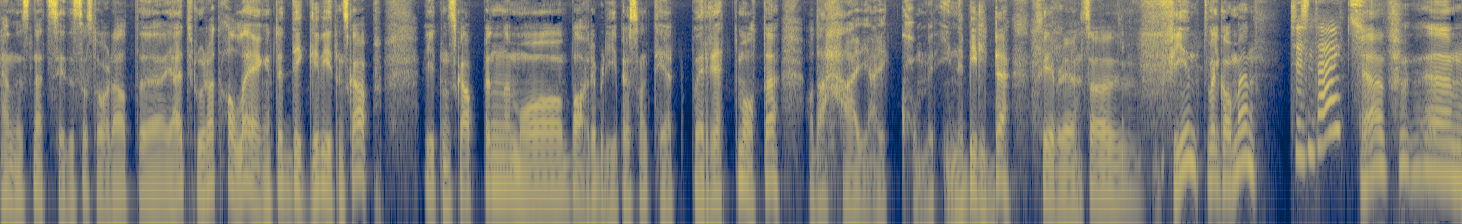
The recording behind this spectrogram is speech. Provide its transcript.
hennes nettside, så står det at eh, jeg tror at alle egentlig digger vitenskap. Vitenskapen må bare bli presentert på rett måte, og det er her jeg kommer inn i bildet, skriver du. Så fint, velkommen! Tusen takk! Ja, eh,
